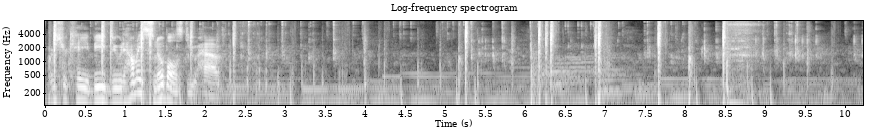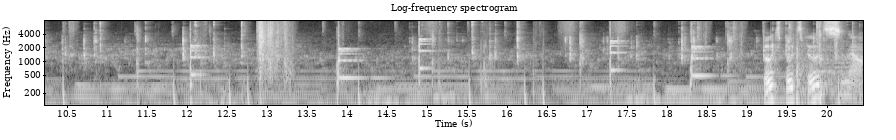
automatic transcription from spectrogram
Where's your KB? Dude, how many snowballs do you have? Boots, boots? No.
